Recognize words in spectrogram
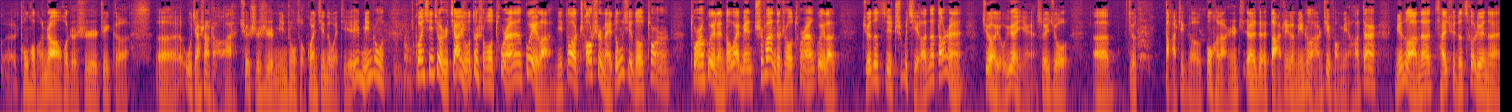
呃通货膨胀或者是这个呃物价上涨啊，确实是民众所关心的问题。民众关心就是加油的时候突然贵了，你到超市买东西都突然突然贵了，你到外面吃饭的时候突然贵了，觉得自己吃不起了，那当然就要有怨言，所以就呃就。打这个共和党人，呃，打这个民主党人这方面哈，但是民主党呢采取的策略呢，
